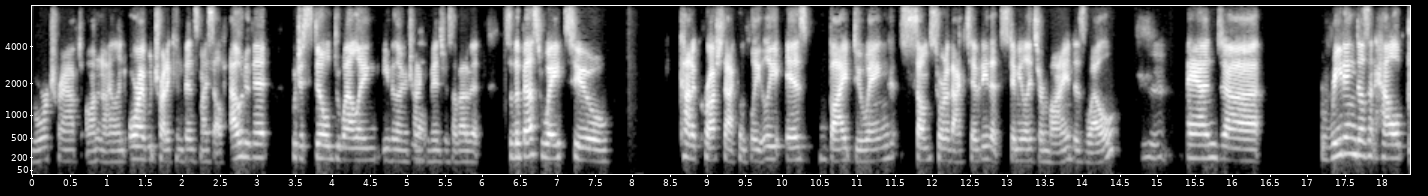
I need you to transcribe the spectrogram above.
you're trapped on an island or i would try to convince myself out of it which is still dwelling even though you're trying Right. to convince yourself out of it. So the best way to kind of crush that completely is by doing some sort of activity that stimulates your mind as well. And uh, reading doesn't help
